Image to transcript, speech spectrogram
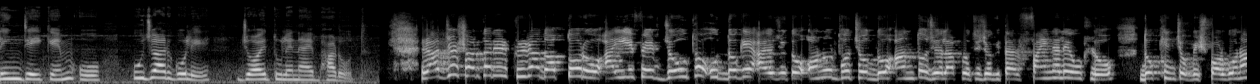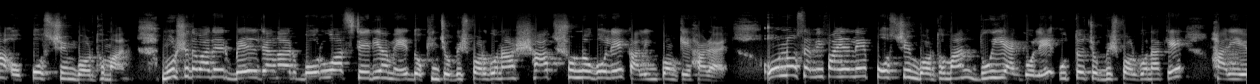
লিং ডেইকেম ও পূজার গোলে জয় তুলে নেয় ভারত। রাজ্য সরকারের ক্রীড়া দপ্তর ও আইএফ এর যৌথ উদ্যোগে আয়োজিত অনূর্ধ্ব চোদ্দ আন্তজেলা প্রতিযোগিতার ফাইনালে উঠল দক্ষিণ চব্বিশ পরগনা ও পশ্চিম বর্ধমান। মুর্শিদাবাদের বেলডাঙ্গার বড়ুয়া স্টেডিয়ামে দক্ষিণ চব্বিশ পরগনা সাত শূন্য গোলে কালিম্পংকে হারায়। অন্য সেমিফাইনালে পশ্চিম বর্ধমান দুই এক গোলে উত্তর চব্বিশ পরগনাকে হারিয়ে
